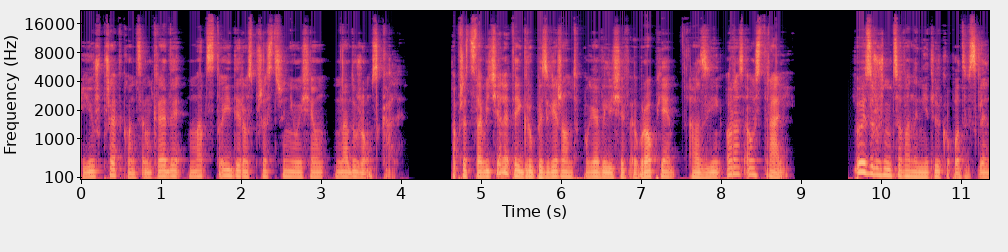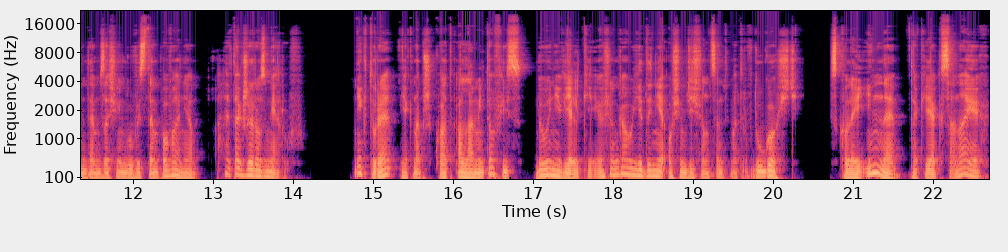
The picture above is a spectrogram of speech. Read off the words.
i już przed końcem kredy matstoidy rozprzestrzeniły się na dużą skalę. A przedstawiciele tej grupy zwierząt pojawili się w Europie, Azji oraz Australii. Były zróżnicowane nie tylko pod względem zasięgu występowania, ale także rozmiarów. Niektóre, jak na przykład Alamitophis, były niewielkie i osiągały jedynie 80 cm długości. Z kolei inne, takie jak Sanajech,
